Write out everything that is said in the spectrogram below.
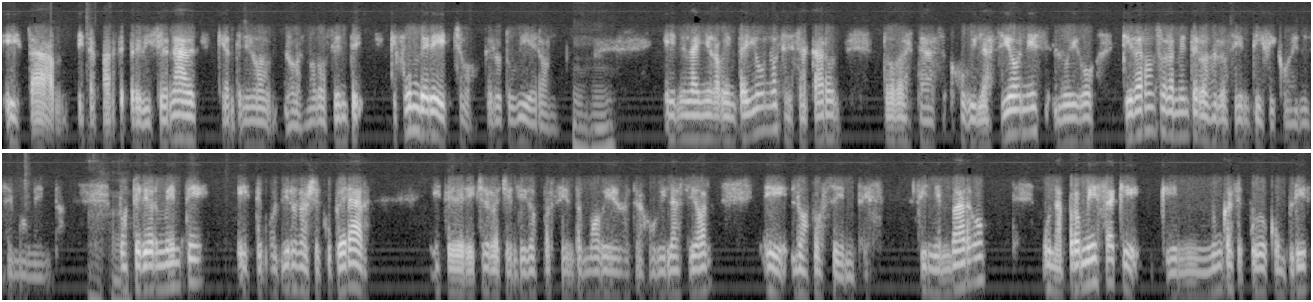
esta, esta parte previsional que han tenido los no docentes, que fue un derecho que lo tuvieron. En el año 91 se sacaron todas estas jubilaciones, luego quedaron solamente los de los científicos en ese momento. Posteriormente este, volvieron a recuperar este derecho del 82% móvil en nuestra jubilación eh, los docentes. Sin embargo, una promesa que, que nunca se pudo cumplir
